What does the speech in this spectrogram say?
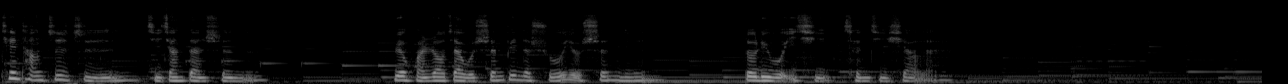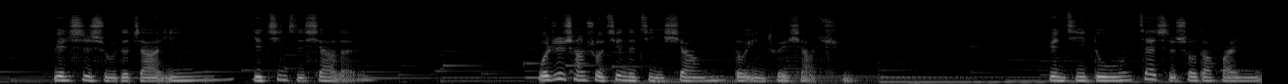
天堂之子即将诞生了。愿环绕在我身边的所有圣念，都与我一起沉寂下来。愿世俗的杂音也静止下来。我日常所见的景象都隐退下去。愿基督在此受到欢迎，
